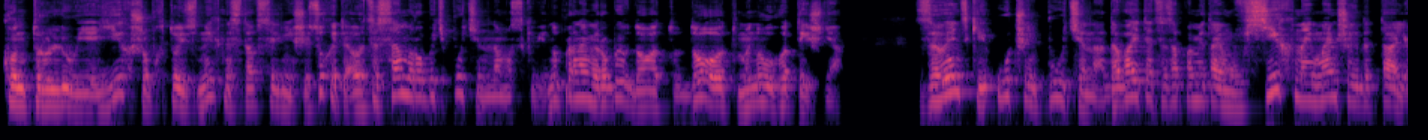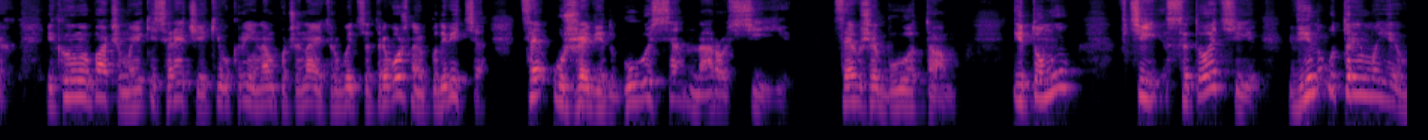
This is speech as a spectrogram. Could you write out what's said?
контролює їх, щоб хтось з них не став сильніший. Слухайте, але це саме робить Путін на Москві. Ну, принаймні, робив до, до от минулого тижня. Зеленський учень Путіна. Давайте це запам'ятаємо у всіх найменших деталях. І коли ми бачимо якісь речі, які в Україні нам починають робитися тривожними, подивіться, це вже відбулося на Росії. Це вже було там. І тому в цій ситуації він утримує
